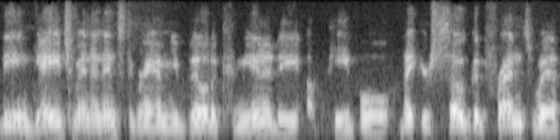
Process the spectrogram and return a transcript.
the engagement and Instagram, you build a community of people that you're so good friends with.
